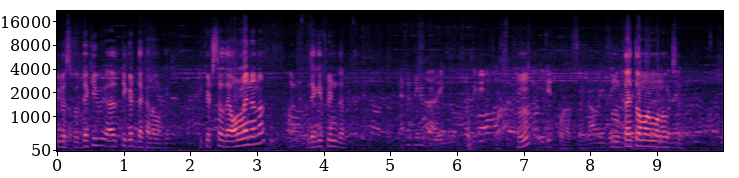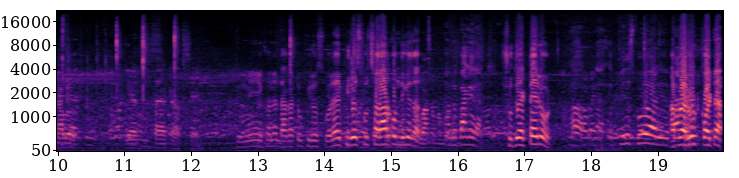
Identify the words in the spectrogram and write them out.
ফিরোজপুর দেখি টিকিট দেখান আমাকে। টিকিট সেল দেয়। অনলাইনে না? দেখি প্রিন্ট দেন। হুম? তাই তো আমার মনে হচ্ছে। ইয়ার ছায়াটা আছে। তুমি এখানে ঢাকা টু ফিরোজপুর। এই ফিরোজপুর ছাড়া আর কোন দিকে যান? শুধু একটাই রুট হ্যাঁ পিরোজপুর আর আপনার রুট কয়টা?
